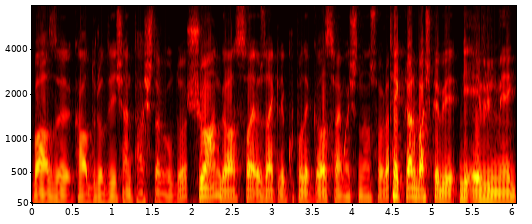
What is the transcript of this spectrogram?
bazı kadro değişen taşlar oldu. Şu an Galatasaray özellikle kupadaki Galatasaray maçından sonra tekrar başka bir, bir evrilmeye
